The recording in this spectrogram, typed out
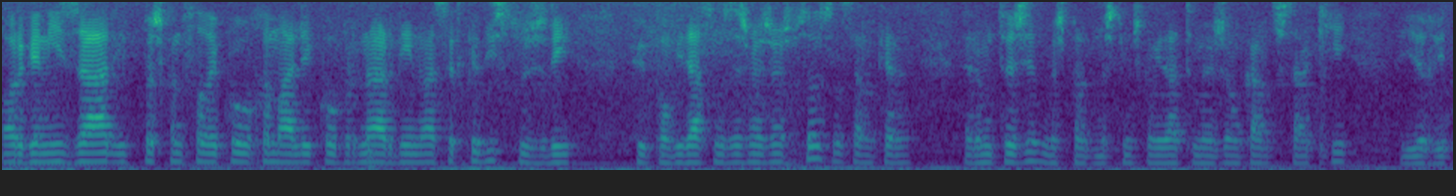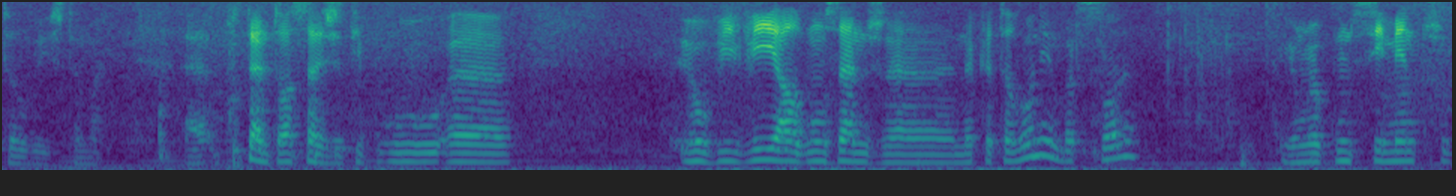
organizar, e depois quando falei com o Ramalho e com o Bernardino acerca disso, sugeri que convidássemos as mesmas pessoas, eles disseram que era, era muita gente, mas pronto, nós tínhamos convidado também o João Carlos está aqui e a Rita Luís também. Uh, portanto, ou seja, tipo, o, uh, eu vivi alguns anos na, na Catalunha, em Barcelona, e o meu conhecimento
